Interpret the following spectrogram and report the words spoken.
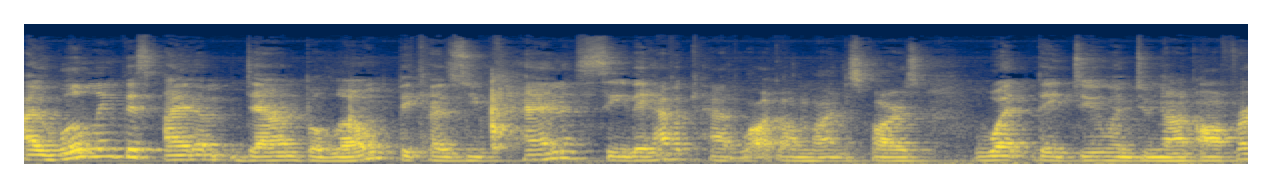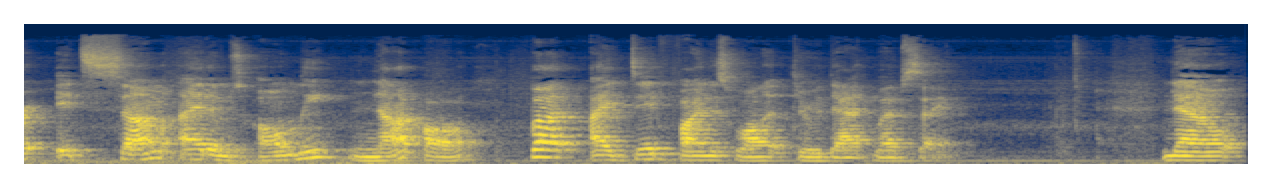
I will link this item down below because you can see they have a catalog online as far as what they do and do not offer. It's some items only, not all, but I did find this wallet through that website. Now,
